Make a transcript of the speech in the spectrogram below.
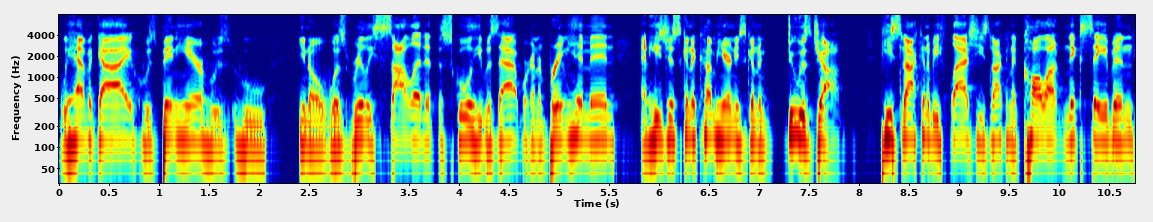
we have a guy who's been here, who's who you know was really solid at the school he was at. We're going to bring him in, and he's just going to come here and he's going to do his job. He's not going to be flashy. He's not going to call out Nick Saban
